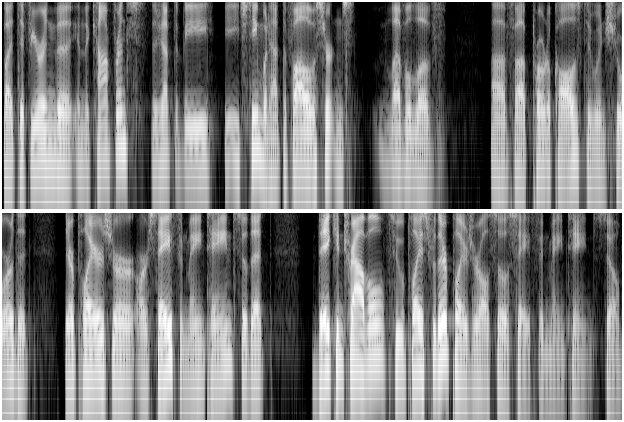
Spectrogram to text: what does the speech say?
But if you're in the in the conference, there have to be each team would have to follow a certain level of of uh, protocols to ensure that their players are are safe and maintained, so that they can travel to a place where their players are also safe and maintained. So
